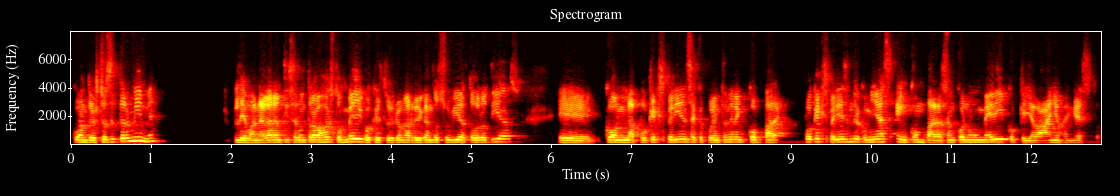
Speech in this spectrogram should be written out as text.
cuando esto se termine, le van a garantizar un trabajo a estos médicos que estuvieron arriesgando su vida todos los días, eh, con la poca experiencia que pueden tener en poca experiencia entre comillas en comparación con un médico que lleva años en esto.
